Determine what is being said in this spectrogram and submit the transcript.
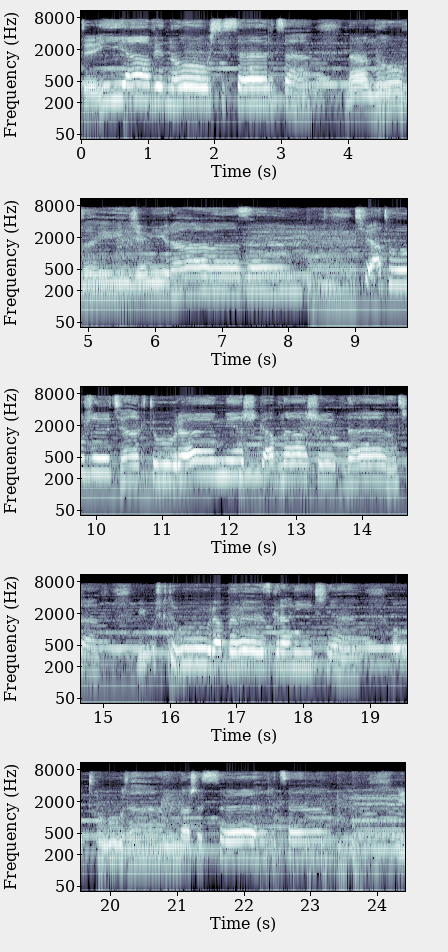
Ty i ja w jedności serca na nowej ziemi razem. Światło życia, które mieszka w naszych wnętrzach, miłość, która bezgranicznie otula nasze serca. I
